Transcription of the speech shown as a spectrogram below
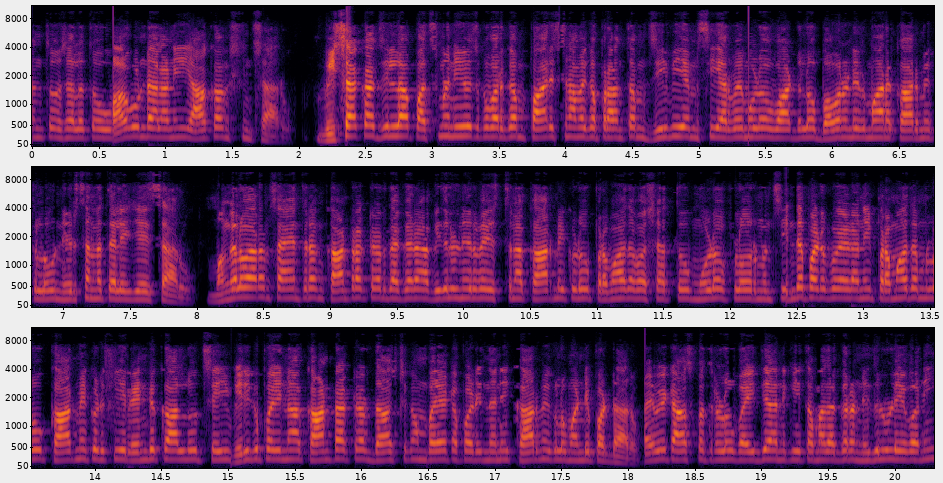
సంతోషాలతో బాగుండాలని ఆకాంక్షించారు. విశాఖ జిల్లా పశ్చిమ నియోజకవర్గం పారిశ్రామిక ప్రాంతం జీవీఎంసీ అరవై మూడవ వార్డులో భవన నిర్మాణ కార్మికులు నిరసన తెలియజేశారు. మంగళవారం సాయంత్రం కాంట్రాక్టర్ దగ్గర విధులు నిర్వహిస్తున్న కార్మికుడు ప్రమాదవశాత్తు మూడో ఫ్లోర్ నుంచి కింద పడిపోయాడని ప్రమాదంలో కార్మికుడికి రెండు కాళ్ళు చేయి విరిగిపోయిన కాంట్రాక్టర్ దాష్టికం బయటపడిందని కార్మికులు మండిపడ్డారు. ప్రైవేట్ ఆసుపత్రులు వైద్యానికి తమ దగ్గర నిధులు లేవని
